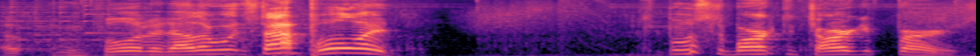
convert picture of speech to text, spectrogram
oh, we pulling another one. Stop pulling. You're supposed to mark the target first.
